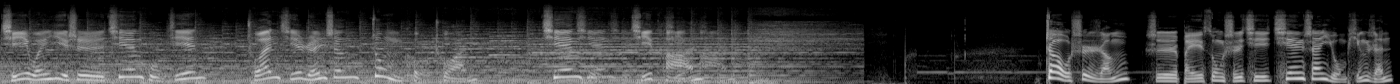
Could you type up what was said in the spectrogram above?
奇闻异事千古间，传奇人生众口传。千古奇谈。赵世仍是北宋时期千山永平人，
